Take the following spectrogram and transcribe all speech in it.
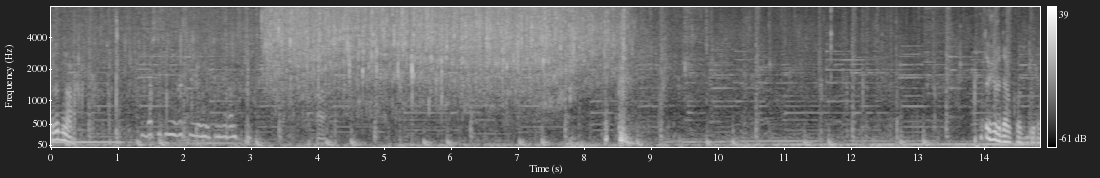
Trudno. Widocznie się nie zasłużył niczym Żeromski. No to źródełko od góry.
